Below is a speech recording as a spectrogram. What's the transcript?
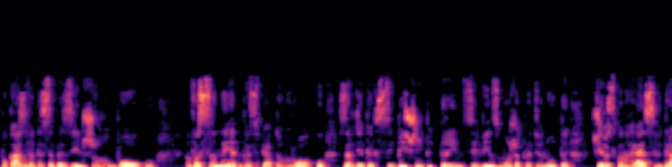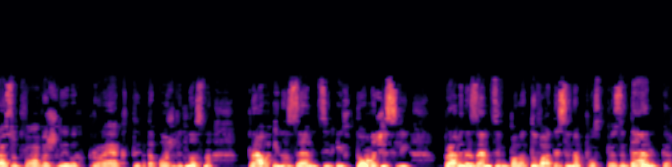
показувати себе з іншого боку. Восени 25-го року, завдяки всебічній підтримці, він зможе протягнути через конгрес відразу два важливих проекти. Також відносно прав іноземців, і в тому числі прав іноземців балотуватися на пост президента.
